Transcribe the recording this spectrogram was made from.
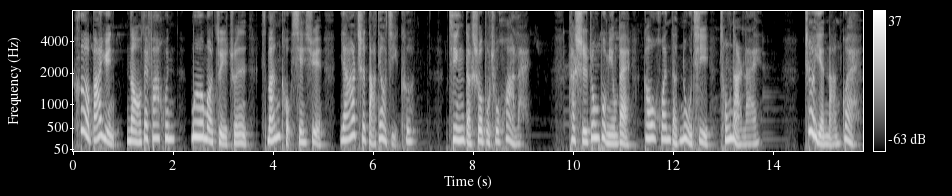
贺拔允脑袋发昏，摸摸嘴唇，满口鲜血。牙齿打掉几颗，惊得说不出话来。他始终不明白高欢的怒气从哪儿来。这也难怪，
